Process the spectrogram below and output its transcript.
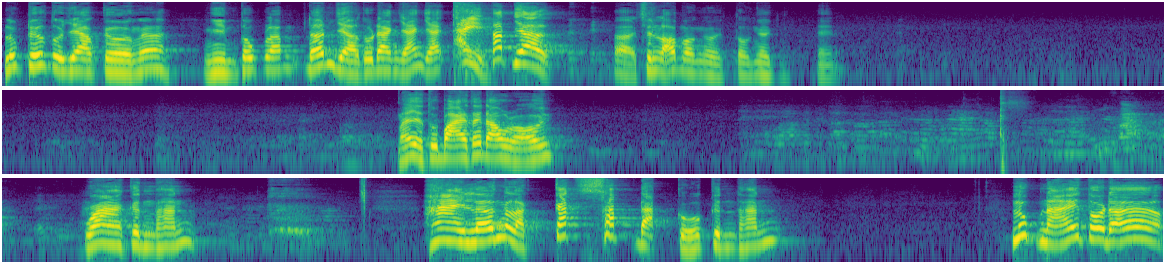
lúc trước tôi giao cường á nghiêm túc lắm. Đến giờ tôi đang giảng dạy thầy hết giờ. À, xin lỗi mọi người tôi ngừng. Nãy giờ tôi bay tới đâu rồi? Qua kinh thánh. Hai lớn là cách sắp đặt của kinh thánh lúc nãy tôi đã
